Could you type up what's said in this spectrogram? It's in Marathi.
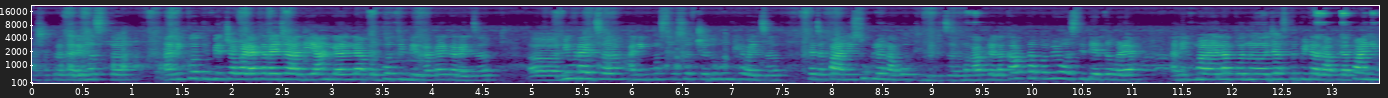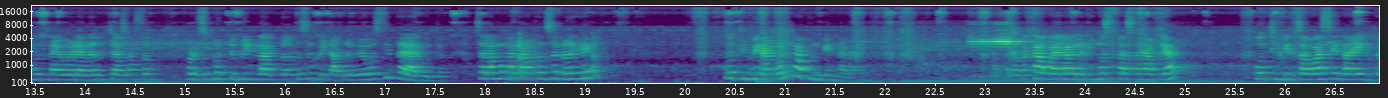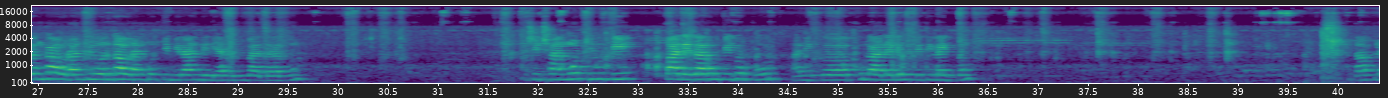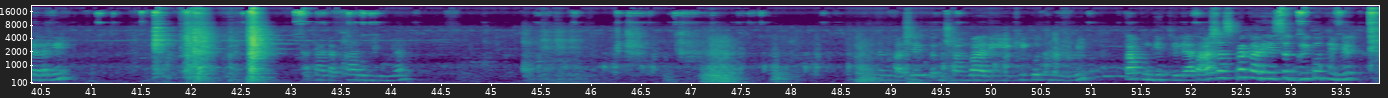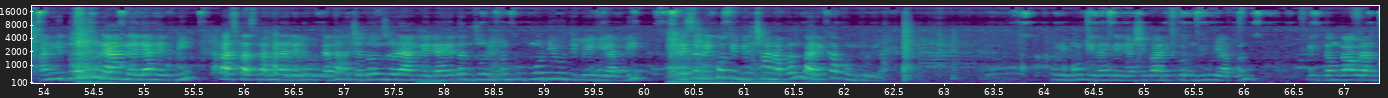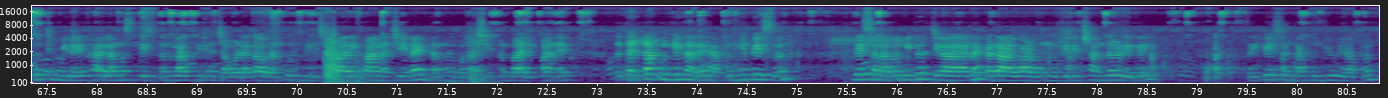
अशा प्रकारे मस्त. आणि कोथिंबीरच्या वड्या करायच्या आधी आणल्या आणल्या आपण कोथिंबीरला काय करायचं? निवडायचं आणि मस्त स्वच्छ धुवून ठेवायचं. त्याचं पाणी सुकलं ना कोथिंबीरचं मग आपल्याला कापता पण व्यवस्थित येतं वड्या. आणि मळायला पण जास्त पिठाला आपल्या पाणी होत नाही वड्याला जास्त असं थोडंसं घट्ट पीठ लागतं तसं पीठ आपलं व्यवस्थित तयार होतं. चला मग आता आपण सगळं हे कोथिंबीर आपण कापून घेणार आहे. बघा आता कापायला लागलं की मस्त असं हे आपल्या कोथिंबीरचा वास येत आहे. एकदम गावरान प्युअर गावरान कोथिंबीर आणलेली आहे मी बाजारातून. अशी छान मोठी होती पालेदार होती भरपूर आणि फुलं आलेले होते तिला एकदम. आता आपल्याला हे ताटात काढून घेऊया. अशी एकदम छान बारीक ही कोथिंबीर मी कापून घेतलेली आहे. आता अशाच प्रकारे ही सगळी कोथिंबीर आणि ही दोन जोड्या आणलेल्या आहेत मी. पाच पाचला मिळालेल्या होत्या. दहाच्या दोन जोड्या आणलेल्या आहेत आणि जोडी पण खूप मोठी होती पेंडी आपली. ते सगळी कोथिंबीर छान आपण बारीक कापून घेऊया. थोडी मोठी राहिलेली अशी बारीक करून घेऊया आपण. एकदम गावरान कोथिंबीर आहे. खायला मस्त एकदम लागतील ह्याच्या वड्या. गावरान कोथिंबीरीच्या बारीक पानाची आहे ना एकदम. हे बघा अशी एकदम बारीक पान आहेत. तर त्यात टाकून घेणार आहे आपण हे बेसन. बेसन आपण ही घरच्या नाही का डाळ वाळवून वगैरे छान दळलेलं आहे. बेसन टाकून घेऊया आपण.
